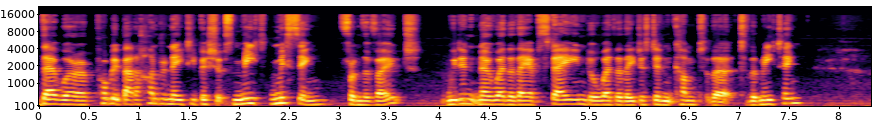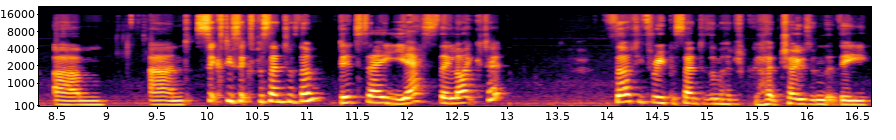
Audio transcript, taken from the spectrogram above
there were probably about 180 bishops meet, missing from the vote. We didn't know whether they abstained or whether they just didn't come to the to the meeting. Um, and 66% of them did say yes, they liked it. 33% of them had, had chosen that the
